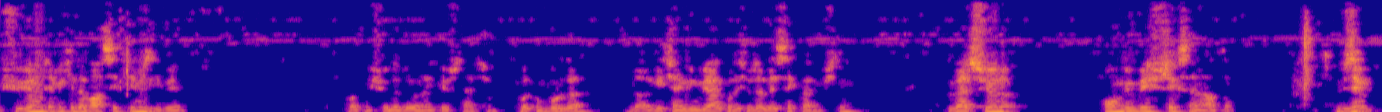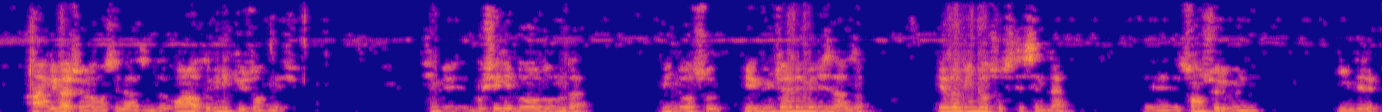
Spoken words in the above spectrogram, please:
şu yöntem 2'de bahsettiğimiz gibi bakın şöyle bir örnek göstereceğim. Bakın burada daha geçen gün bir arkadaşımıza destek vermiştim. Versiyonu 10586. Bizim hangi versiyon olması lazımdı? 16215. Şimdi bu şekilde olduğunda Windows'u ya güncellemeniz lazım ya da Windows'un sitesinden e, son sürümünü indirip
